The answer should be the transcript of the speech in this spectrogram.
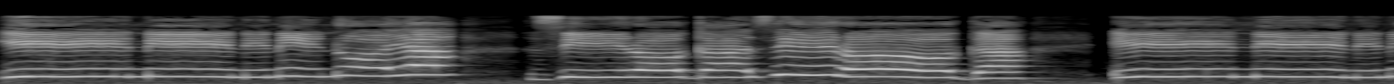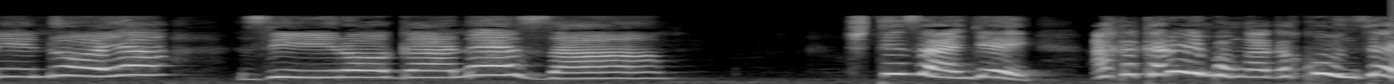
Inini n'intoya ziroga ziroga. Inini n'intoya ziroga neza. Nshuti zanjye aka karirimbo mwagakunze?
